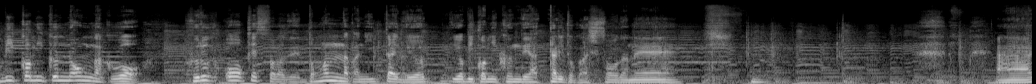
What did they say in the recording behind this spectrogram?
び込みくんの音楽をフルオーケストラでど真ん中に一体の呼び込みくんでやったりとかしそうだね。あ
